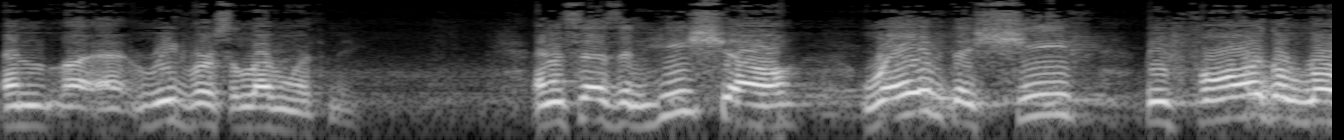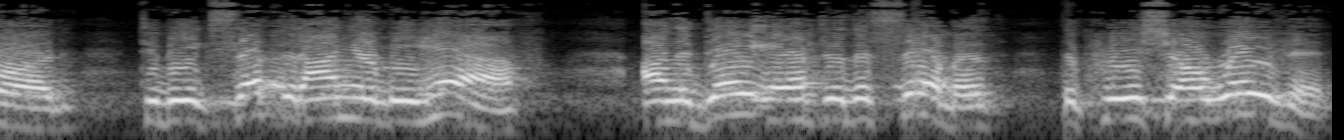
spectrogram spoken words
And uh, read verse 11 with me. And it says, And he shall wave the sheaf before the Lord to be accepted on your behalf. On the day after the Sabbath, the priest shall wave it.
